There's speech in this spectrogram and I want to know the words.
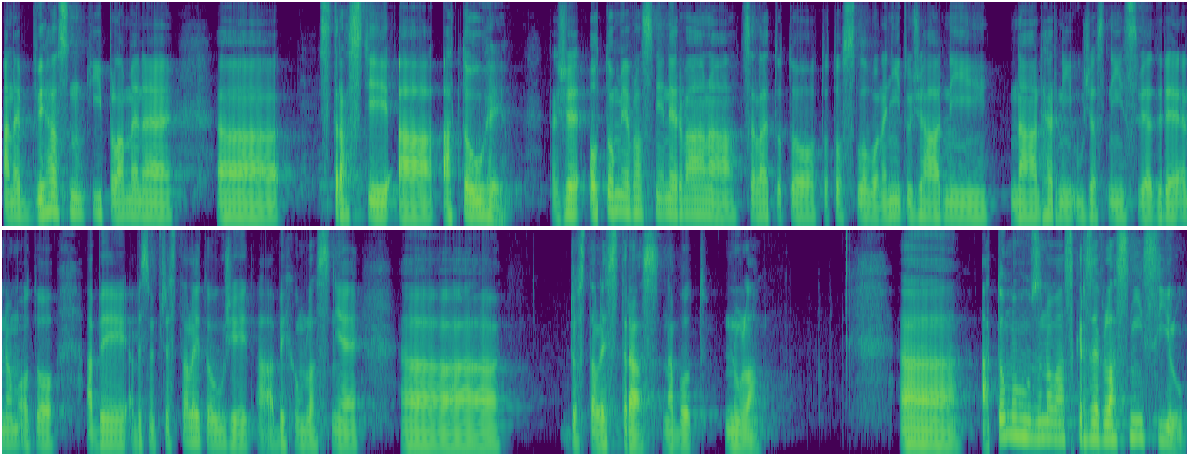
a ne vyhasnutí plamené uh, strasti a, a touhy. Takže o tom je vlastně nirvána celé toto, toto slovo. Není to žádný nádherný, úžasný svět, jde jenom o to, aby, aby jsme přestali toužit a abychom vlastně uh, dostali stras na bod nula. A to mohu znova skrze vlastní sílu.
